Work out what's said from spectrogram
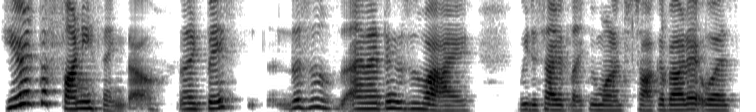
here's the funny thing though. Like based this is and I think this is why we decided like we wanted to talk about it was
